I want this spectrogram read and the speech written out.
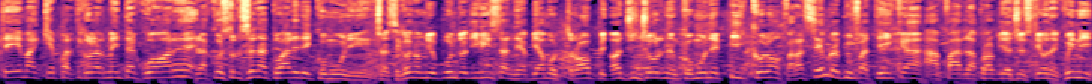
tema che è particolarmente a cuore è la costruzione attuale dei comuni, cioè secondo il mio punto di vista ne abbiamo troppi. Oggigiorno un comune piccolo farà sempre più fatica a fare la propria gestione, quindi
